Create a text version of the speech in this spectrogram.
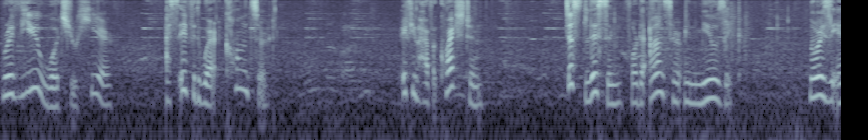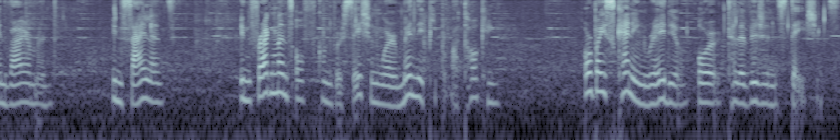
Review what you hear as if it were a concert. If you have a question, just listen for the answer in music, noisy environment, in silence, in fragments of conversation where many people are talking, or by scanning radio or television stations.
